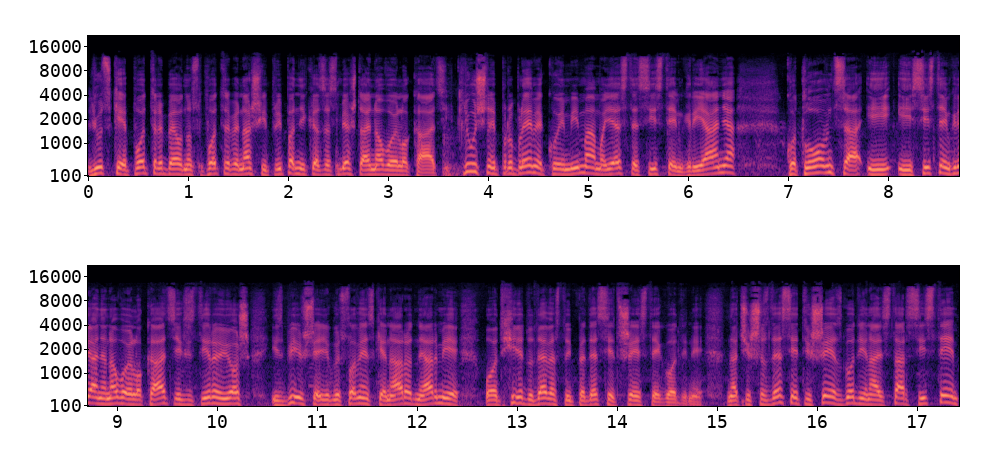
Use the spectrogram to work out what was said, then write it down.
ljudske potrebe, odnosno potrebe naših pripadnika za smještaj na ovoj lokaciji. Ključne probleme koje mi imamo jeste sistem grija grijanja, kotlovnica i, i sistem grijanja na ovoj lokaciji egzistiraju još iz bivše Jugoslovenske narodne armije od 1956. godine. Znači, 66 godina je star sistem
